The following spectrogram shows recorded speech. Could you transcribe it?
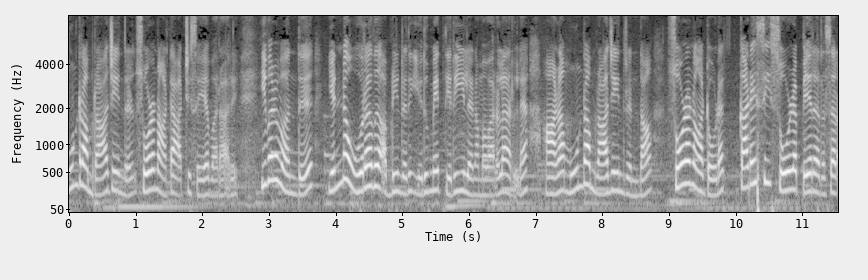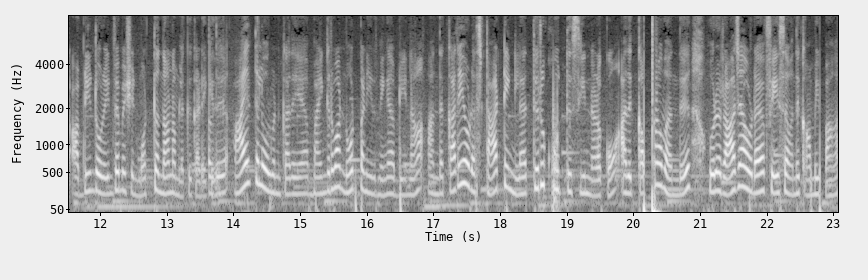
மூன்றாம் ராஜேந்திரன் சோழ நாட்டை ஆட்சி செய்ய வராரு. இவர் வந்து என்ன உறவு அப்படின்றது எதுவுமே தெரியல நம்ம வரலாறுல. ஆனால் மூன்றாம் ராஜேந்திரன் தான் சோழ நாட்டோட கடைசி சோழ பேரரசர் அப்படின்ற ஒரு இன்ஃபர்மேஷன் மட்டும்தான் நம்மளுக்கு கிடைக்குது. ஆயிரத்தில் ஒருவன் கதையை பயங்கரமாக நோட் பண்ணியிருந்தீங்க அப்படின்னா அந்த கதையோட ஸ்டார்டிங்கில் திருக்கூத்து சீன் நடக்கும். அதுக்கப்புறம் வந்து ஒரு ராஜாவோட ஃபேஸை வந்து காமிப்பாங்க.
